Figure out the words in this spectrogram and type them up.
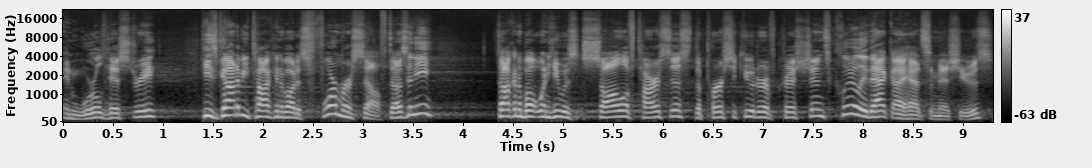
in world history. He's got to be talking about his former self, doesn't he? Talking about when he was Saul of Tarsus, the persecutor of Christians. Clearly, that guy had some issues.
